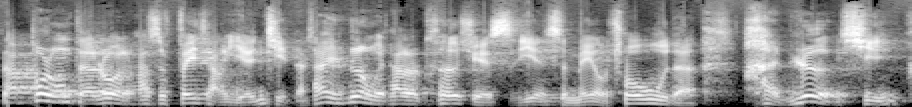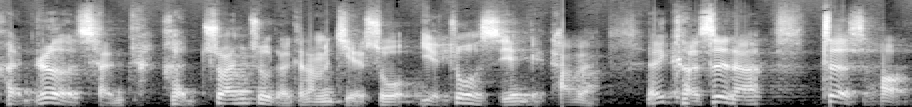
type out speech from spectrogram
那布隆德洛他是非常严谨的，他也认为他的科学实验是没有错误的，很热心、很热忱、很专注的跟他们解说，也做实验给他们。哎，可是呢，这时候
